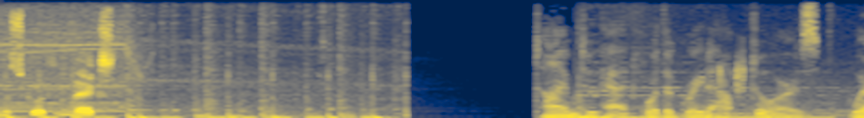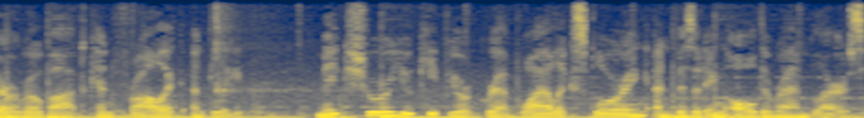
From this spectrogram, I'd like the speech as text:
Let's go to the next. Time to head for the great outdoors, where a robot can frolic and leap. Make sure you keep your grip while exploring and visiting all the ramblers.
